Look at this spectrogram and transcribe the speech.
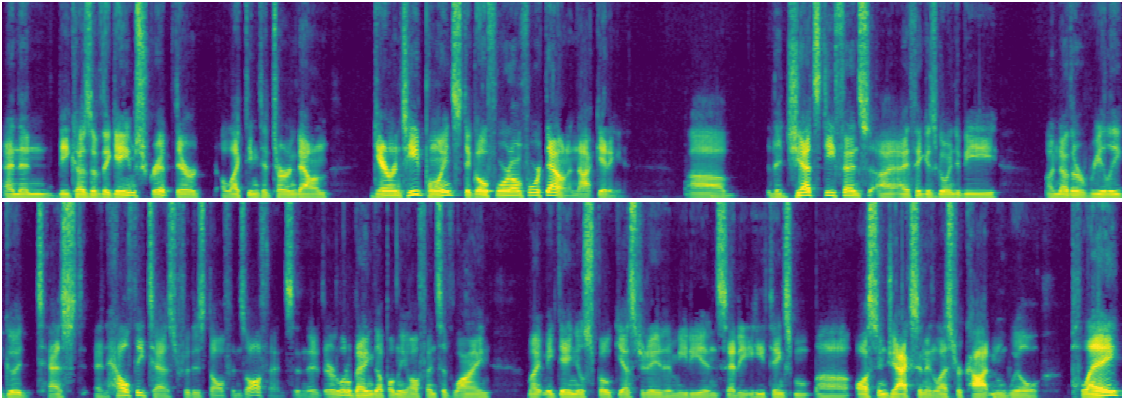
And then because of the game script, they're electing to turn down guaranteed points to go for it on fourth down and not getting it. Uh, the Jets defense, I, I think, is going to be another really good test and healthy test for this Dolphins offense. And they're, they're a little banged up on the offensive line. Mike McDaniel spoke yesterday to the media and said he, he thinks uh, Austin Jackson and Lester Cotton will play.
